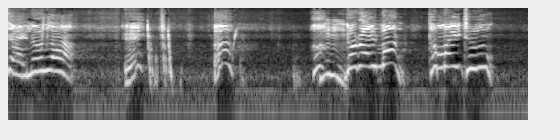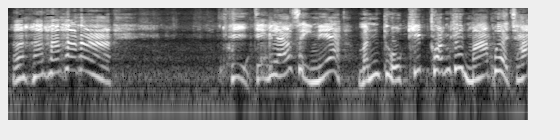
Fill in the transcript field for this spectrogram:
ใจแล้วล่ะ เอ๊ะเอ๊ะฮะโดราเอมอนทำไมถึง ที่จริงแล้วสิ่งเนี้ยมันถูกคิดค้นขึ้นมาเพื่อใช้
